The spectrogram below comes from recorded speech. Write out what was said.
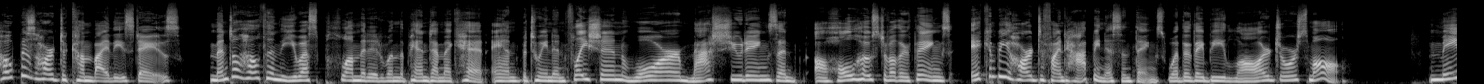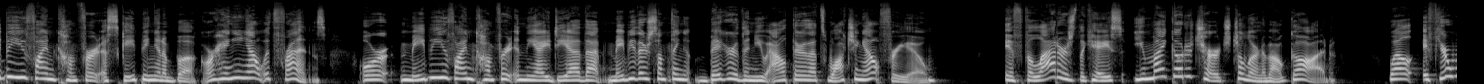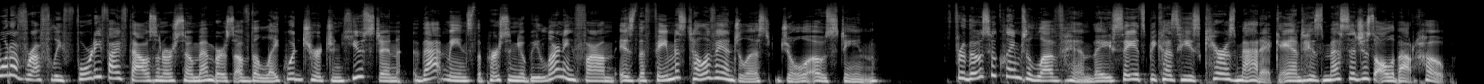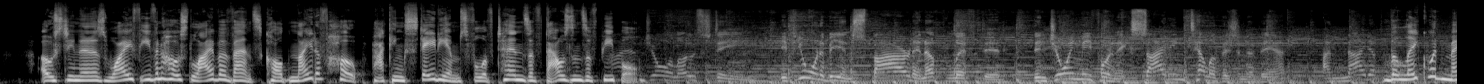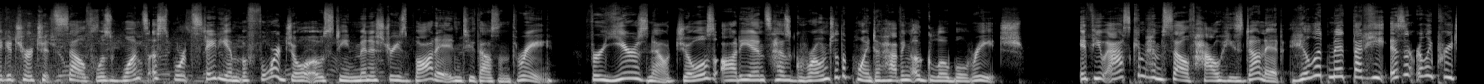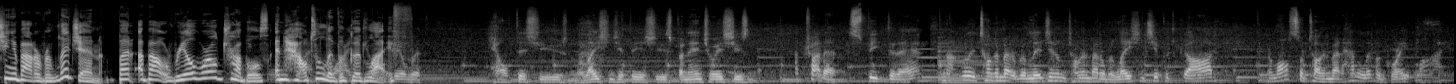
Hope is hard to come by these days. Mental health in the US plummeted when the pandemic hit, and between inflation, war, mass shootings, and a whole host of other things, it can be hard to find happiness in things, whether they be large or small. Maybe you find comfort escaping in a book or hanging out with friends. Or maybe you find comfort in the idea that maybe there's something bigger than you out there that's watching out for you. If the latter's the case, you might go to church to learn about God. Well, if you're one of roughly 45,000 or so members of the Lakewood Church in Houston, that means the person you'll be learning from is the famous televangelist Joel Osteen. For those who claim to love him, they say it's because he's charismatic and his message is all about hope. Osteen and his wife even host live events called Night of Hope, packing stadiums full of tens of thousands of people. I'm Joel Osteen. If you want to be inspired and uplifted, then join me for an exciting television event the Lakewood megachurch itself was once a sports stadium before Joel Osteen Ministries bought it in 2003. For years now, Joel's audience has grown to the point of having a global reach. If you ask him himself how he's done it, he'll admit that he isn't really preaching about a religion, but about real world troubles and how to live a good life. Deal with health issues and relationship issues, financial issues. I try to speak to that. I'm not really talking about a religion, I'm talking about a relationship with God. I'm also talking about how to live a great life.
